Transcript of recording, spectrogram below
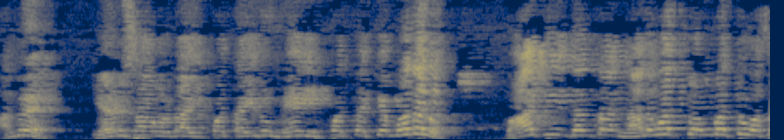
ಅಂದ್ರೆ ಎರಡ್ ಸಾವಿರದ ಇಪ್ಪತ್ತೈದು ಮೇ ಇಪ್ಪತ್ತಕ್ಕೆ ಮೊದಲು ಬಾಕಿ ಇದ್ದಂತ ನಲವತ್ತೊಂಬತ್ತು ಹೊಸ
